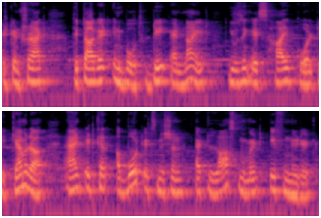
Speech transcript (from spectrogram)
It can track the target in both day and night using its high quality camera and it can abort its mission at last moment if needed.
